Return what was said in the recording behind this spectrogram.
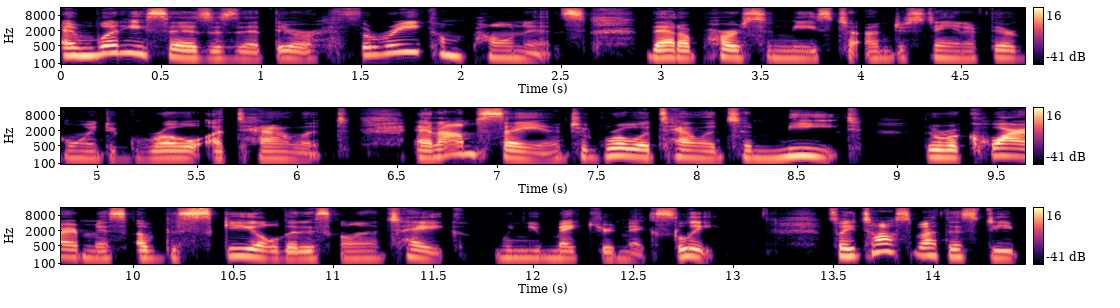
And what he says is that there are three components that a person needs to understand if they're going to grow a talent. And I'm saying to grow a talent to meet the requirements of the skill that it's going to take when you make your next leap. So he talks about this deep,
